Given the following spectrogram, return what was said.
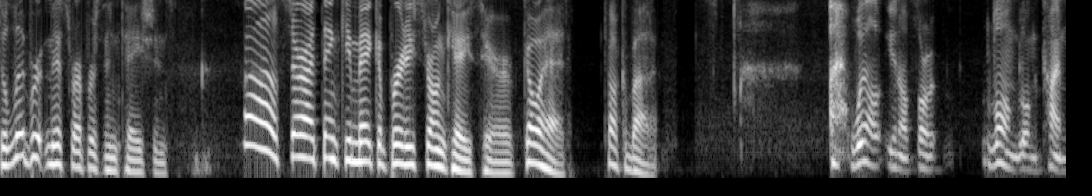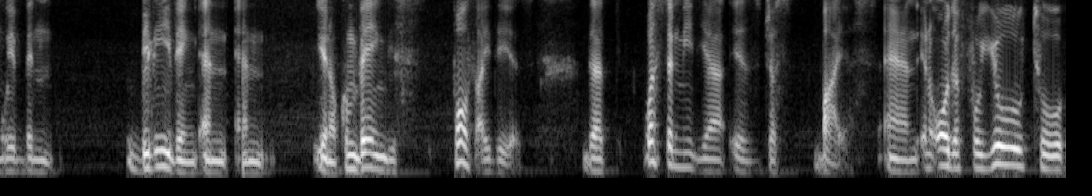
deliberate misrepresentations. Well, sir, I think you make a pretty strong case here. Go ahead, talk about it. Well, you know, for long, long time, we've been believing and and you know conveying these false ideas that Western media is just bias, and in order for you to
